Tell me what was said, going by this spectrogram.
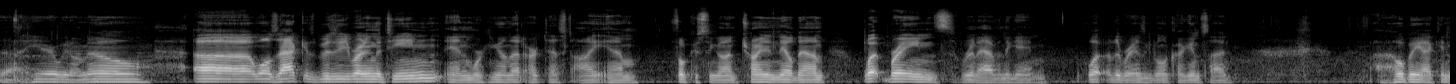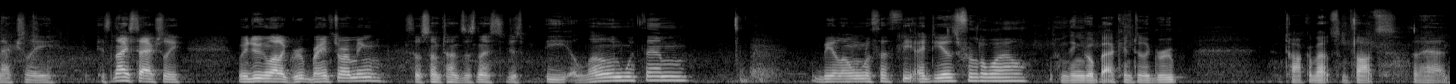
Uh, here we don't know. Uh, while Zach is busy running the team and working on that art test, I am focusing on trying to nail down what brains we're gonna have in the game. What are the brains gonna look like inside? I'm hoping I can actually. It's nice to actually. We're doing a lot of group brainstorming, so sometimes it's nice to just be alone with them, be alone with the, the ideas for a little while, and then go back into the group and talk about some thoughts that I had.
